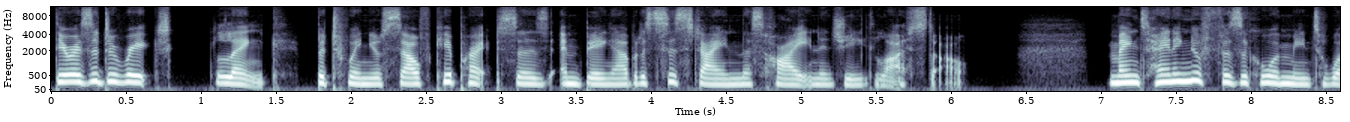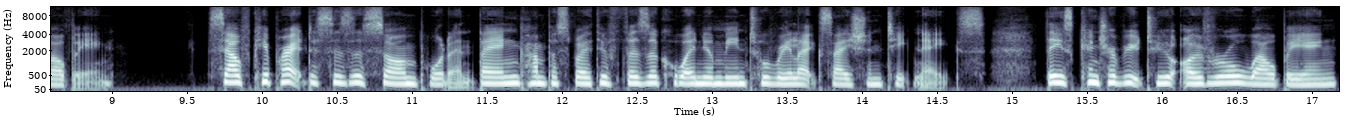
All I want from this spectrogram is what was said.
There is a direct link between your self care practices and being able to sustain this high energy lifestyle. Maintaining your physical and mental well being. Self care practices are so important. They encompass both your physical and your mental relaxation techniques. These contribute to your overall well being,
